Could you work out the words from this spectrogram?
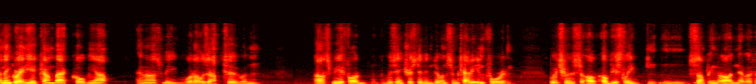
And then Greeny had come back, called me up, and asked me what I was up to, and asked me if I was interested in doing some caddying for him, which was obviously something that I'd never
